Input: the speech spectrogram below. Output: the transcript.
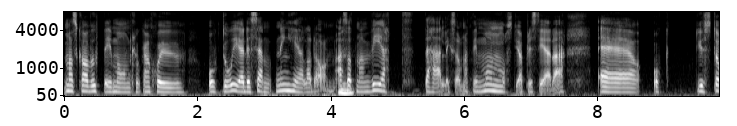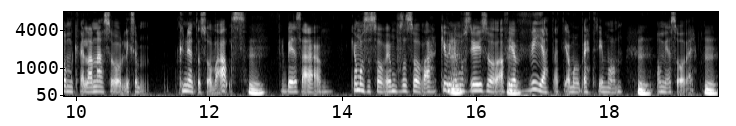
man ska vara uppe imorgon klockan sju och då är det sändning hela dagen. Alltså mm. Att man vet det här liksom att imorgon måste jag prestera. Eh, och just de kvällarna så liksom kunde jag inte sova alls. Mm. För det blev så här, jag måste sova, jag måste sova. Gud mm. nu måste jag ju sova för jag mm. vet att jag mår bättre imorgon mm. om jag sover. Mm.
